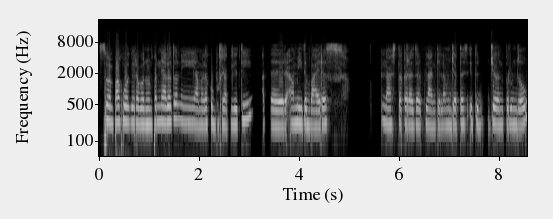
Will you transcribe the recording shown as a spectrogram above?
स्वयंपाक वगैरे बनवून पण नाही आलो होतो. आणि आम्हाला खूप भूक लागली होती. तर आम्ही इथे बाहेरच नाश्ता करायचा प्लॅन केला म्हणजे आता इथून जेवण करून जाऊ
